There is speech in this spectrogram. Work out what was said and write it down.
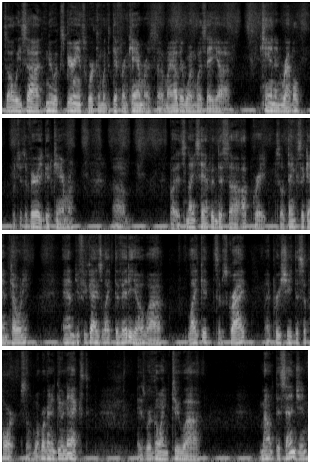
It's always a uh, new experience working with the different cameras. Uh, my other one was a uh, Canon Rebel, which is a very good camera. Um, but it's nice having this uh, upgrade. So thanks again, Tony. And if you guys like the video, uh, like it, subscribe. I appreciate the support. So what we're going to do next is we're going to uh, mount this engine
